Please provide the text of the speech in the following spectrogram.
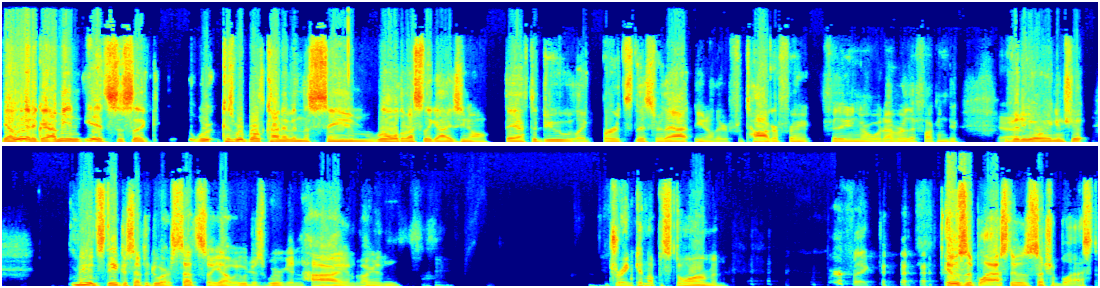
Yeah, we had a great. I mean, yeah, it's just like we're because we're both kind of in the same role. The rest of the guys, you know, they have to do like Bert's this or that. You know, they're photographing or whatever. They fucking do Yeah. videoing and shit. Me and Steve just have to do our sets. So yeah, we were just we were getting high and fucking drinking up a storm, and Perfect. it was a blast. It was such a blast,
